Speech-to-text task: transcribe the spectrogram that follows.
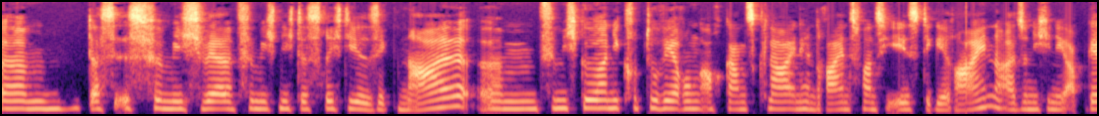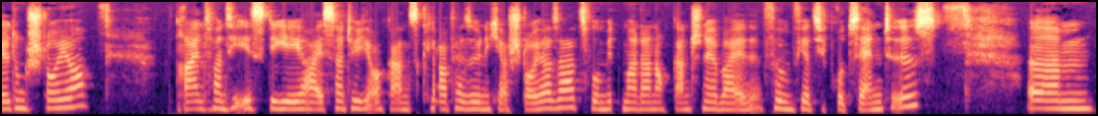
Das ist für mich, wäre für mich nicht das richtige Signal. für mich gehören die Kryptowährungen auch ganz klar in den 23 ESDG rein, also nicht in die Abgeltungssteuer. 23 ESDG heißt natürlich auch ganz klar persönlicher Steuersatz, womit man dann auch ganz schnell bei 45 Prozent ist. Ähm,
